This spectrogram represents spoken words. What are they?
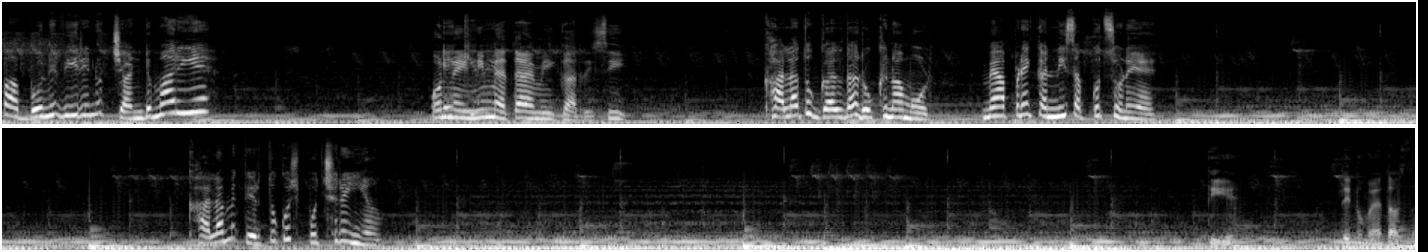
ਭਾਬੋ ਨੇ ਵੀਰੇ ਨੂੰ ਚੰਡ ਮਾਰੀ ਏ? ਉਹ ਇਹ ਨਹੀਂ ਨਹੀਂ ਕਿਵੇਂ? ਮੈਂ ਤਾਂ ਐਵੇਂ ਹੀ ਕਰ ਰਹੀ ਸੀ। ਖਾਲਾ ਤੂੰ ਗੱਲ ਦਾ ਰੁਖ ਨਾ ਮੋੜ। ਮੈਂ ਆਪਣੇ ਕੰਨੀ ਸਭ ਕੁਝ ਸੁਣਿਆ ਹੈ ਖਾਲਾ ਮੈਂ ਤੇਰੇ ਤੋਂ ਕੁਝ ਪੁੱਛ ਰਹੀ ਹਾਂ ਤੈਨੂੰ ਮੈਂ ਦੱਸਦਾ।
